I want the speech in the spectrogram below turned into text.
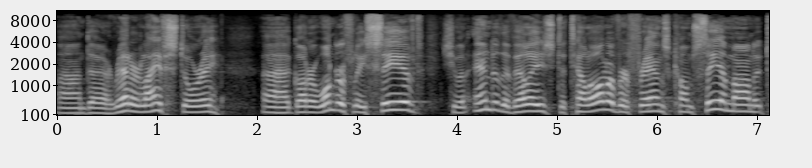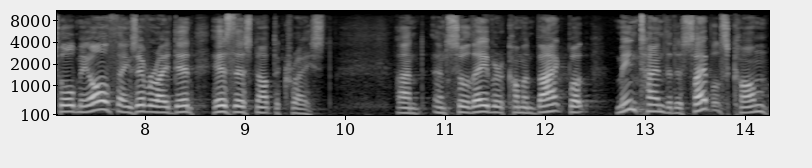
and uh, read her life story, uh, got her wonderfully saved. She went into the village to tell all of her friends, Come see a man that told me all things ever I did. Is this not the Christ? And, and so they were coming back. But meantime, the disciples come,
